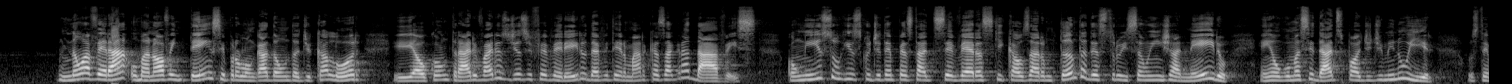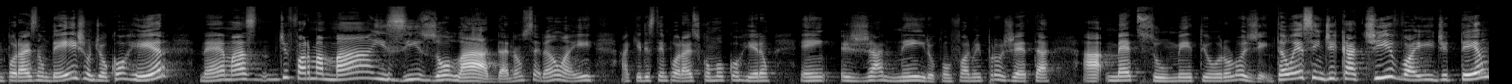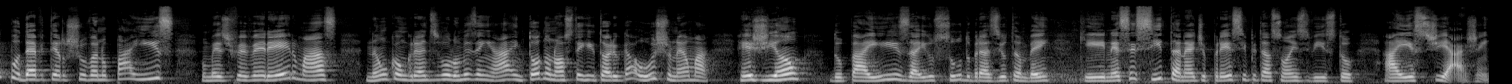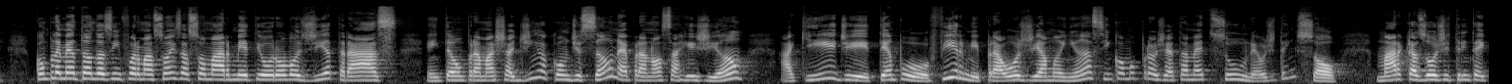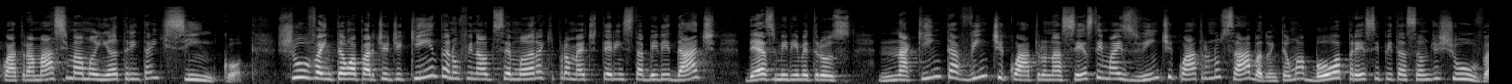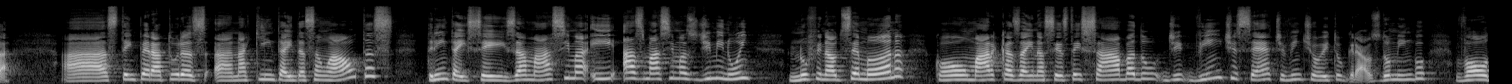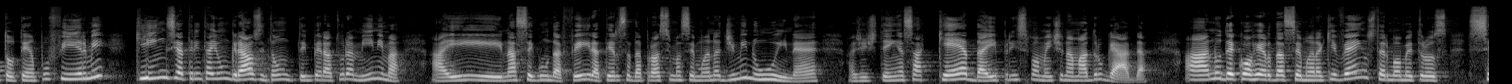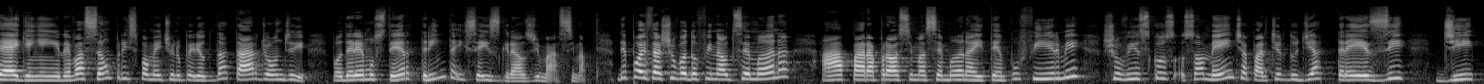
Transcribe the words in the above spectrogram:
Não haverá uma nova intensa e prolongada onda de calor, e, ao contrário, vários dias de fevereiro devem ter marcas agradáveis. Com isso, o risco de tempestades severas que causaram tanta destruição em janeiro em algumas cidades pode diminuir. Os temporais não deixam de ocorrer, né, mas de forma mais isolada. Não serão aí aqueles temporais como ocorreram em janeiro, conforme projeta a Metsu Meteorologia. Então, esse indicativo aí de tempo deve ter chuva no país no mês de fevereiro, mas não com grandes volumes em, em todo o nosso território gaúcho, né? Uma região do país, aí o sul do Brasil também, que necessita né, de precipitações visto a estiagem. Complementando as informações, a Somar Meteorologia traz então para Machadinho a condição né, para a nossa região aqui de tempo firme para hoje e amanhã, assim como o projeto Metsul, né? Hoje tem sol. Marcas hoje 34 a máxima, amanhã 35. Chuva, então, a partir de quinta, no final de semana, que promete ter instabilidade. 10 milímetros na quinta, 24 na sexta e mais 24 no sábado. Então, uma boa precipitação de chuva. As temperaturas ah, na quinta ainda são altas, 36 a máxima, e as máximas diminuem no final de semana, com marcas aí na sexta e sábado de 27, 28 graus. Domingo volta o tempo firme, 15 a 31 graus, então temperatura mínima aí na segunda-feira, terça da próxima semana diminui, né? A gente tem essa queda aí principalmente na madrugada. Ah, no decorrer da semana que vem, os termômetros seguem em elevação, principalmente no período da tarde, onde poderemos ter 36 graus de máxima. Depois da chuva do final de semana, há para a próxima semana aí tempo firme, chuviscos somente a partir do dia 13 de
